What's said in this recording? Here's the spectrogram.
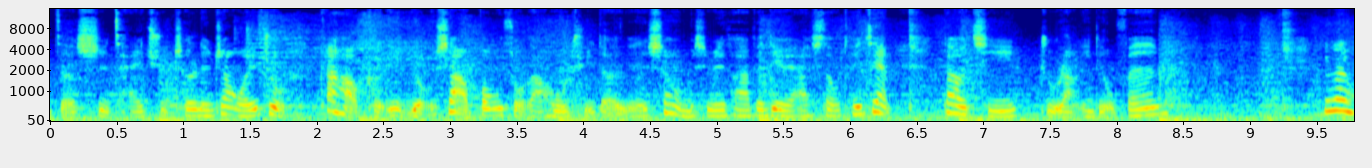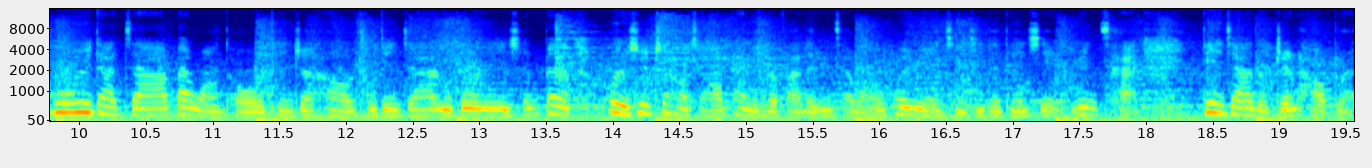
则是采取车轮战为主，看好可以有效封锁老虎取得连胜。我们新锐咖啡店员 S O 推荐道奇主让一点五分。另外呼吁大家办网投填证号出店家，如果你成本或者是正好想要办理合法的运彩网络会员，请记得填写运彩店家的真号，不然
